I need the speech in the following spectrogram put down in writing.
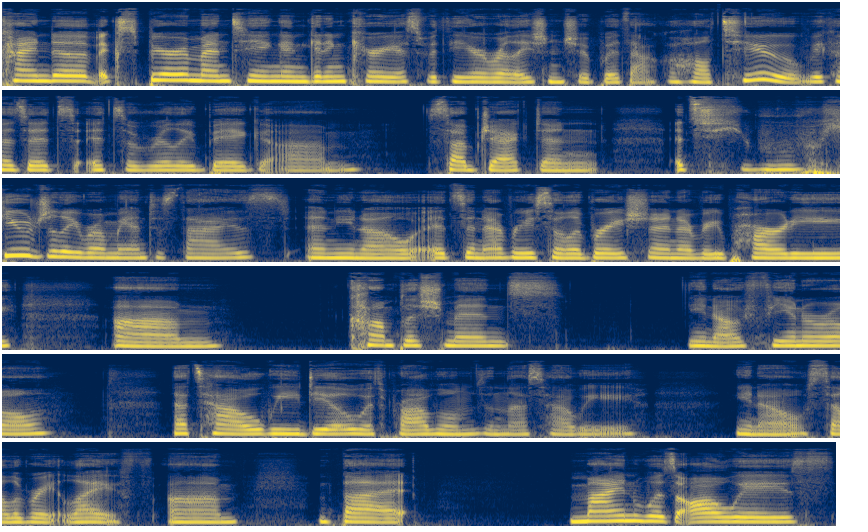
kind of experimenting and getting curious with your relationship with alcohol too, because it's it's a really big um, subject and it's hugely romanticized, and you know it's in every celebration, every party, um, accomplishments, you know, funeral. That's how we deal with problems, and that's how we, you know, celebrate life. Um, but mine was always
